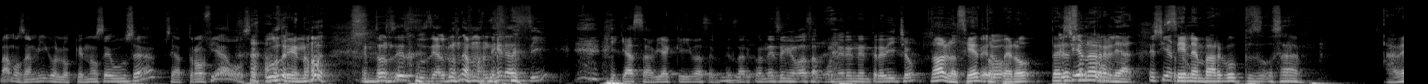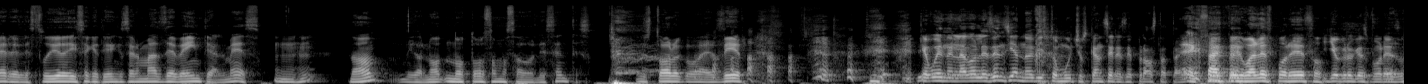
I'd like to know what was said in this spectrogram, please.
Vamos, amigo, lo que no se usa se atrofia o se pudre, ¿no? Entonces, pues de alguna manera sí. Ya sabía que ibas a empezar con eso y me vas a poner en entredicho. No, lo siento, Pero pero, pero, es es, una realidad. es cierto. Sin embargo, pues, o sea, a ver, el estudio dice que tienen que ser más de 20 al mes, Ujú. ¿No? Digo, no, no todos somos adolescentes. Es todo lo que voy a decir. que bueno, en la adolescencia no he visto muchos cánceres de próstata. ¿eh? Exacto, igual es por eso. Yo creo que es por eso.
